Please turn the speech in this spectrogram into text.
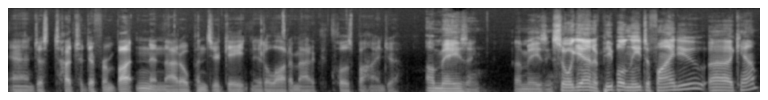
and just touch a different button, and that opens your gate, and it'll automatically close behind you. amazing, amazing. So again, if people need to find you, uh, Cam.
